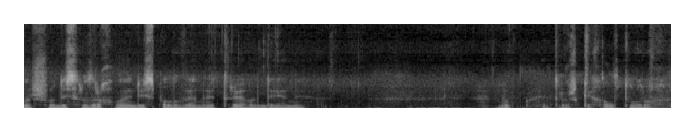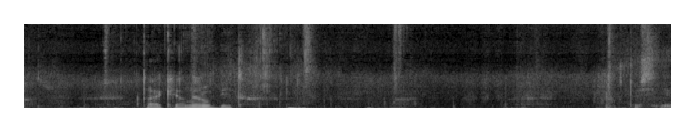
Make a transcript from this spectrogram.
Маршрут десь розрахований 2,5-3 години. Ну, я трошки халтуру. Так, я не робіт. Хтось є.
